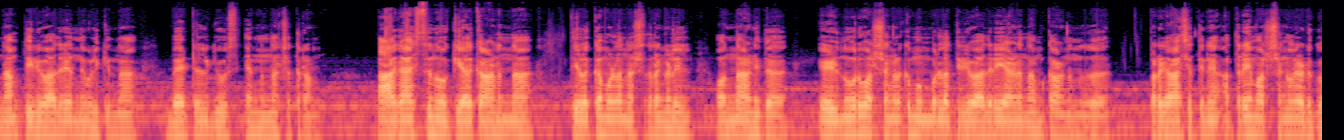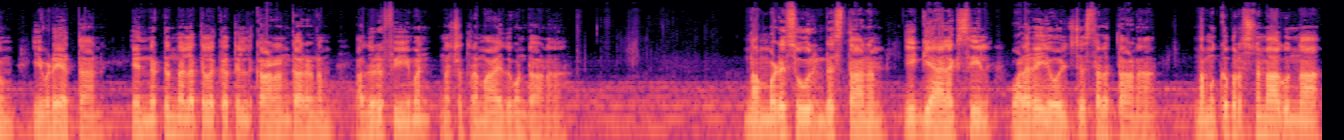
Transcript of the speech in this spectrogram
നാം തിരുവാതിര എന്ന് വിളിക്കുന്ന ബേറ്റൽ ഗ്യൂസ് എന്ന നക്ഷത്രം. ആകാശത്ത് നോക്കിയാൽ കാണുന്ന തിളക്കമുള്ള നക്ഷത്രങ്ങളിൽ ഒന്നാണിത്. എഴുന്നൂറ് വർഷങ്ങൾക്ക് മുമ്പുള്ള തിരുവാതിരയാണ് നാം കാണുന്നത്. പ്രകാശത്തിന് അത്രയും വർഷങ്ങളെടുക്കും ഇവിടെ എത്താൻ. എന്നിട്ടും നല്ല തിളക്കത്തിൽ കാണാൻ കാരണം അതൊരു ഭീമൻ നക്ഷത്രമായതുകൊണ്ടാണ്. നമ്മുടെ സൂര്യന്റെ സ്ഥാനം ഈ ഗാലക്സിയിൽ വളരെ യോജിച്ച സ്ഥലത്താണ്. നമുക്ക് പ്രശ്നമാകുന്ന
